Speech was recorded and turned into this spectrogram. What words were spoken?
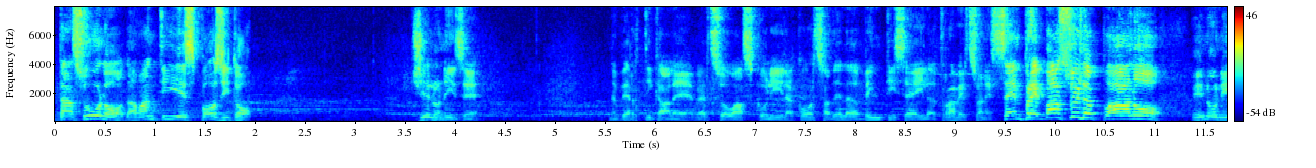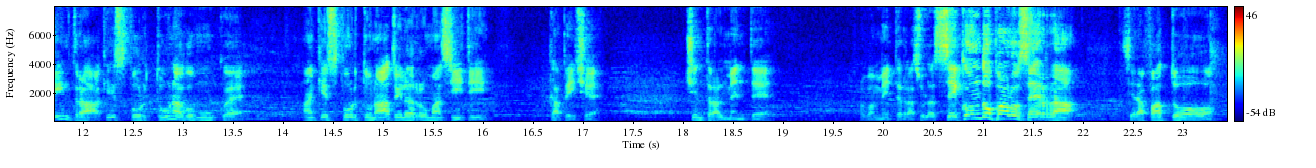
da solo davanti Esposito. Gelonese. Verticale verso Ascoli. La corsa del 26. La traversone. Sempre basso il palo. E non entra. Che sfortuna comunque. Anche sfortunato il Roma City. Capece centralmente. Prova a metterla sul secondo palo Serra. Si era fatto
